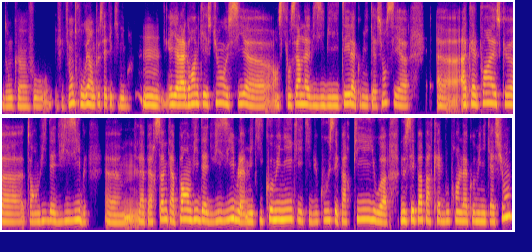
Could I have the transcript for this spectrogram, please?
Donc, il faut effectivement trouver un peu cet équilibre. Mmh. Et il y a la grande question aussi en ce qui concerne la visibilité, la communication, c'est à quel point est-ce que tu as envie d'être visible? Euh, la personne qui a pas envie d'être visible, mais qui communique et qui du coup s'éparpille ou euh, ne sait pas par quel bout prendre la communication.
